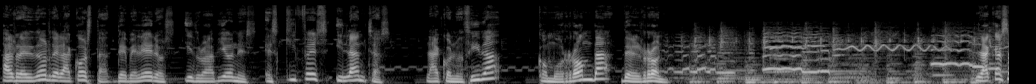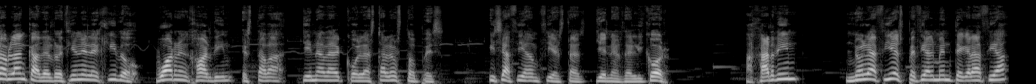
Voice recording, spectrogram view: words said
alrededor de la costa de veleros, hidroaviones, esquifes y lanchas, la conocida como Ronda del Ron. La Casa Blanca del recién elegido Warren Harding estaba llena de alcohol hasta los topes y se hacían fiestas llenas de licor. A Harding no le hacía especialmente gracia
